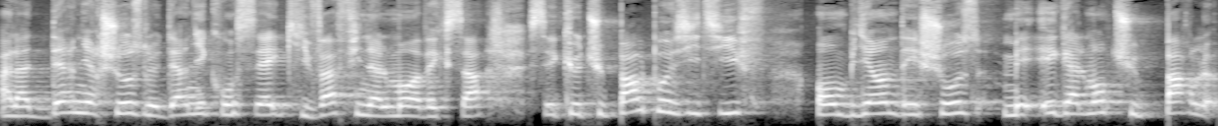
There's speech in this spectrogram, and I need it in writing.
à la dernière chose, le dernier conseil qui va finalement avec ça, c'est que tu parles positif en bien des choses, mais également tu parles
